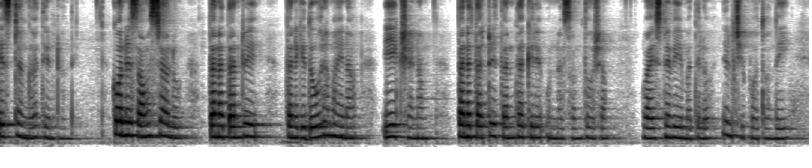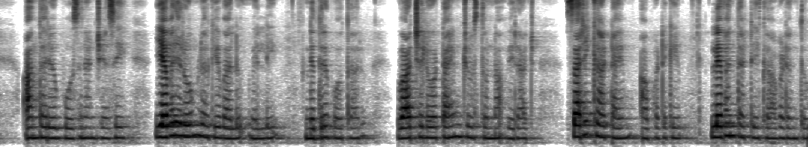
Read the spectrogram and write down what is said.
ఇష్టంగా తింటుంది. కొన్ని సంవత్సరాలు తన తండ్రి తనకి దూరమైన ఈ క్షణం తన తండ్రి తన దగ్గరే ఉన్న సంతోషం వైష్ణవి మధ్యలో నిలిచిపోతుంది. అందరూ భోజనం చేసి ఎవరి రూమ్లోకి వాళ్ళు వెళ్ళి నిద్రపోతారు. వాచలో టైం చూస్తున్న విరాట్ సరిగ్గా టైం అప్పటికి లెవెన్ థర్టీ కావడంతో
